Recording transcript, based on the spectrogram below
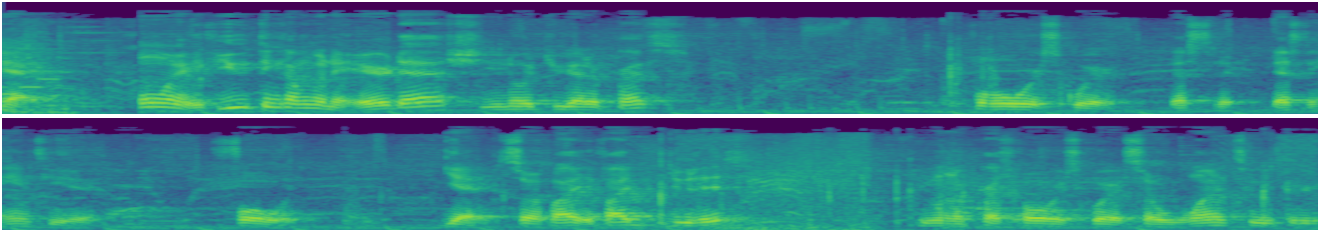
Yeah. If you think I'm gonna air dash, you know what you gotta press? Forward square. That's the that's the anti-air. Forward. Yeah. So if I if I do this, you want to press forward square. So one, two, three.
